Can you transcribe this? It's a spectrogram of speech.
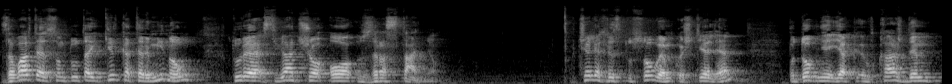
Zawarte są tutaj kilka terminów, które świadczą o wzrastaniu. W ciele Chrystusowym, Kościele, podobnie jak w każdym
